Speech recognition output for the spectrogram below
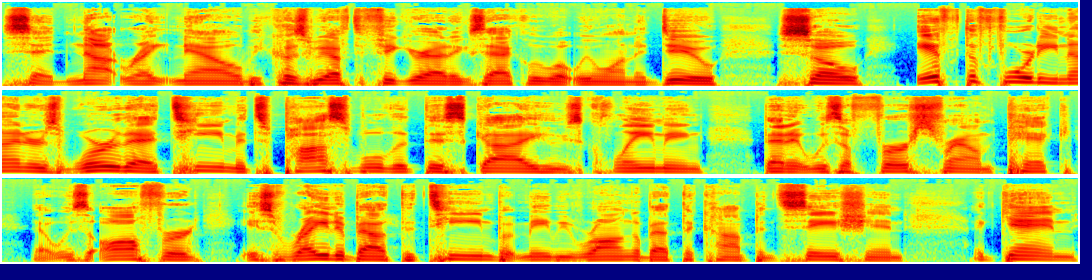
said, not right now, because we have to figure out exactly what we want to do. So if the 49ers were that team, it's possible that this guy who's claiming that it was a first round pick that was offered is right about the team, but maybe wrong about the compensation. Again,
